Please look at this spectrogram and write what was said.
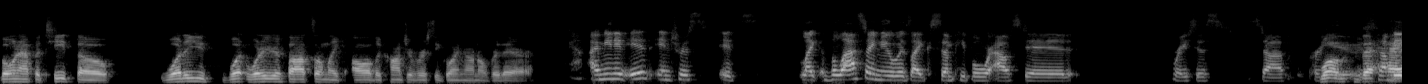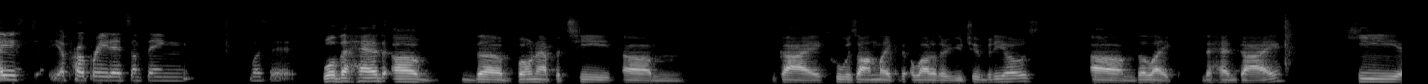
Bon Appetit, though, what are you what what are your thoughts on like all the controversy going on over there? I mean, it is interest. It's like the last I knew was like some people were ousted, racist stuff. Well, the somebody head- appropriated something. Was it? Well, the head of the Bon Appetit um, guy who was on like a lot of their YouTube videos, um, the like the head guy, he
